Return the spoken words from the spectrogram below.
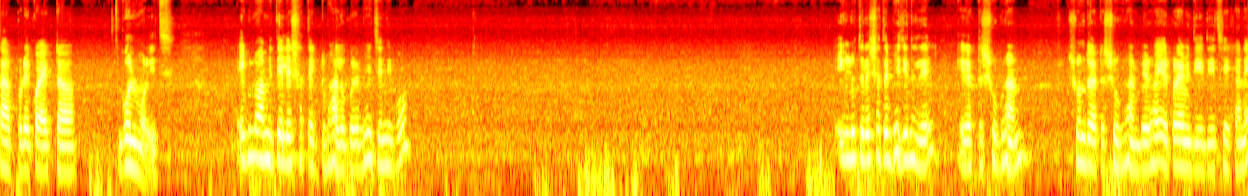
তারপরে কয়েকটা গোলমরিচ। এগুলো আমি তেলের সাথে একটু ভালো করে ভেজে নিব। এগুলো তেলের সাথে ভেজে নিলে এর একটা সুঘ্রাণ, সুন্দর একটা সুঘ্রাণ বের হয়। এরপরে আমি দিয়ে দিয়েছি এখানে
